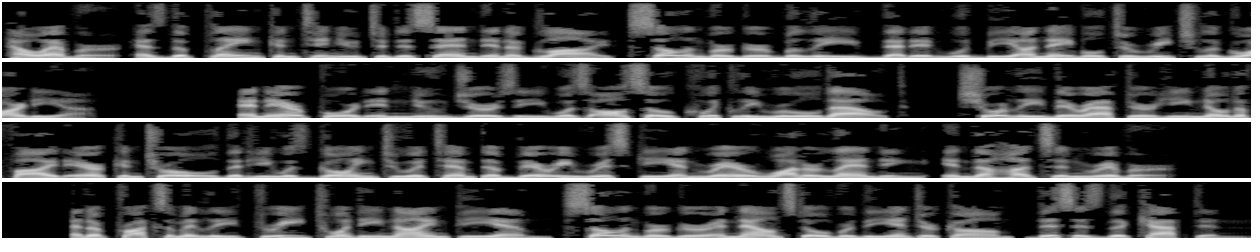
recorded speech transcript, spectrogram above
However, as the plane continued to descend in a glide, Sullenberger believed that it would be unable to reach LaGuardia. An airport in New Jersey was also quickly ruled out. Shortly thereafter he notified air control that he was going to attempt a very risky and rare water landing, in the Hudson River. At approximately 3.29 p.m., Sullenberger announced over the intercom, This is the captain.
